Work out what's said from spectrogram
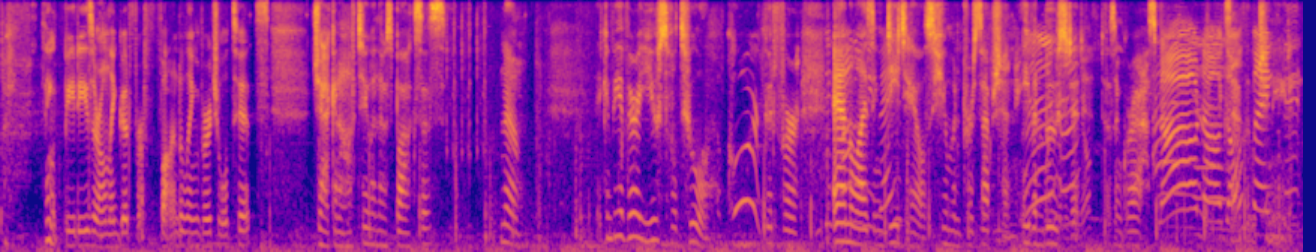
Think BDs are only good for fondling virtual tits? Jacking off to in those boxes? No. It can be a very useful tool. Of course. Good for analyzing details human perception, even boosted, doesn't grasp. No, no, Exactly don't what you thank need.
